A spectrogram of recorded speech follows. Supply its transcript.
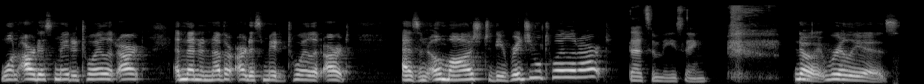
one artist made a toilet art, and then another artist made a toilet art as an homage to the original toilet art. That's amazing. No, it really is.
